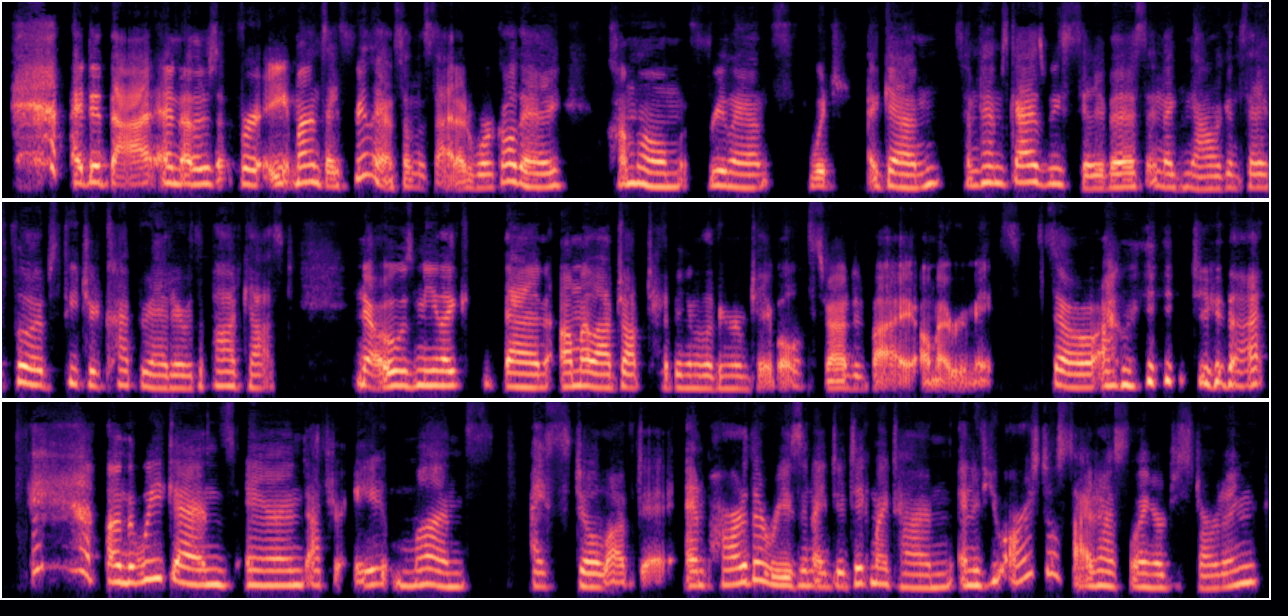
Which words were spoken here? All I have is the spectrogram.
I did that and others for eight months. I freelanced on the side. I'd work all day, come home, freelance, which again, sometimes guys, we say this and like now I can say Forbes featured copywriter with a podcast. No, it was me like then on my laptop typing in a living room table, surrounded by all my roommates. So I would do that on the weekends. And after eight months, I still loved it. And part of the reason I did take my time, and if you are still side hustling or just starting,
